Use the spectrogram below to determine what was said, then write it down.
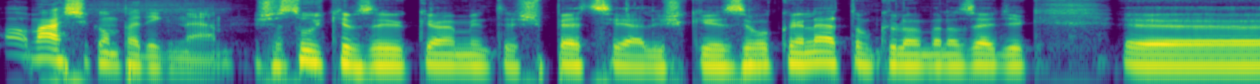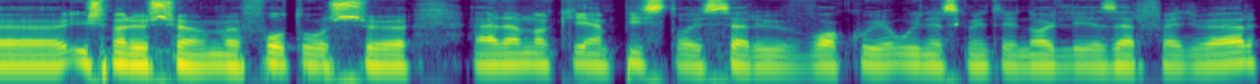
a másikon pedig nem. És ezt úgy képzeljük el, mint egy speciális kézilvak. Én láttam különben az egyik ö, ismerősöm, fotós ö, Ádámnak ilyen pisztolyszerű vakuja, úgy néz ki, mint egy nagy lézerfegyver,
